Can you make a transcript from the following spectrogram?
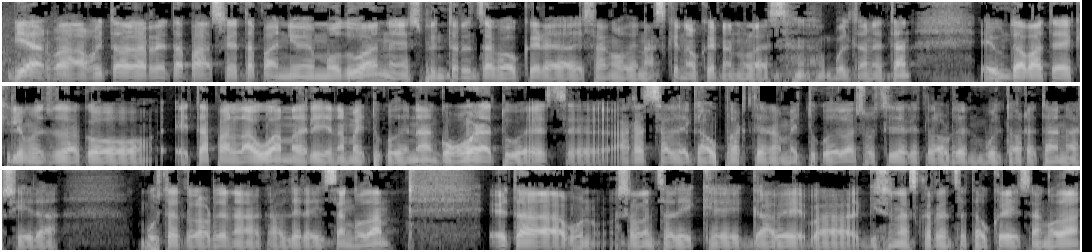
Bihar, ba, goita garra etapa, azken etapa nioen moduan, e, sprinterrentzako aukera izango den azken aukera, nola ez, buelta honetan, egun da bate kilometrotako etapa laua, Madrilen amaituko dena, gogoratu ez, e, arratzalde gau partean amaituko dela, sortzidak eta laurden buelta horretan, hasiera busta eta laurdenak aldera izango da eta, bueno, zalantzarik eh, gabe, ba, gizon azkarrentzat aukera izango da,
